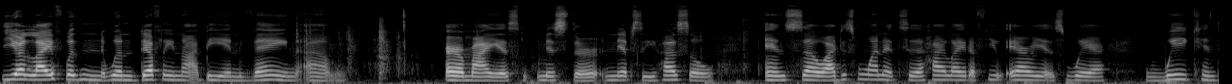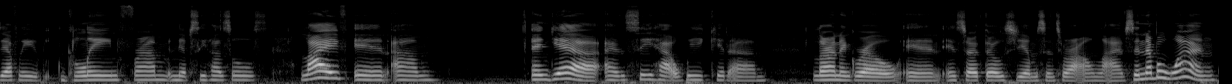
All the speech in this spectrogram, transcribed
your life will will definitely not be in vain. Um, Ermias, Mr. Nipsey Hussle. And so I just wanted to highlight a few areas where we can definitely glean from Nipsey Hussle's life and um and yeah, and see how we could um learn and grow and insert those gems into our own lives. And number one,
